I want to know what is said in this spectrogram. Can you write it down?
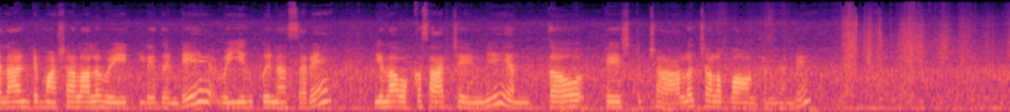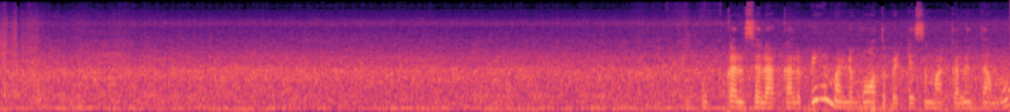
ఎలాంటి మసాలాలు వేయట్లేదండి. వేయకపోయినా సరే ఇలా ఒక్కసారి చేయండి. ఎంతో టేస్ట్ చాలా చాలా బాగుంటుందండి. కలిసేలా కలిపి మళ్ళీ మూత పెట్టేసి మగ్గనిద్దాము.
